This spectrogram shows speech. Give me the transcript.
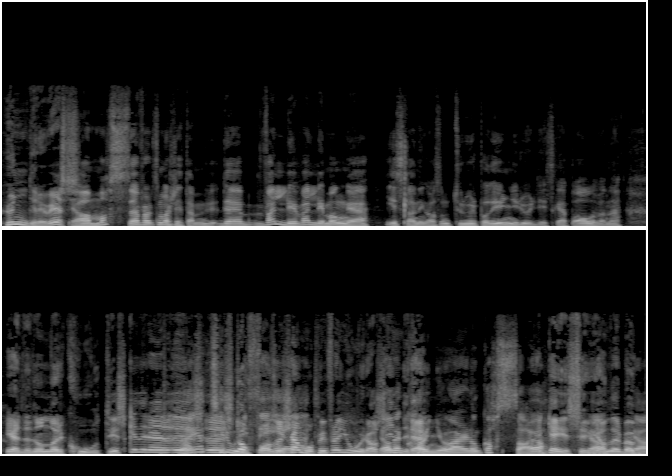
Hundrevis? Ja, masse folk som har sett dem. Det er veldig, veldig mange islendinger som tror på det underjordiske, på alvene. Er det noe narkotisk i de ikke stoffene som er kommer opp fra jordas Ja, det indre? kan jo være noen gasser, ja. Geysirene der bare ja.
